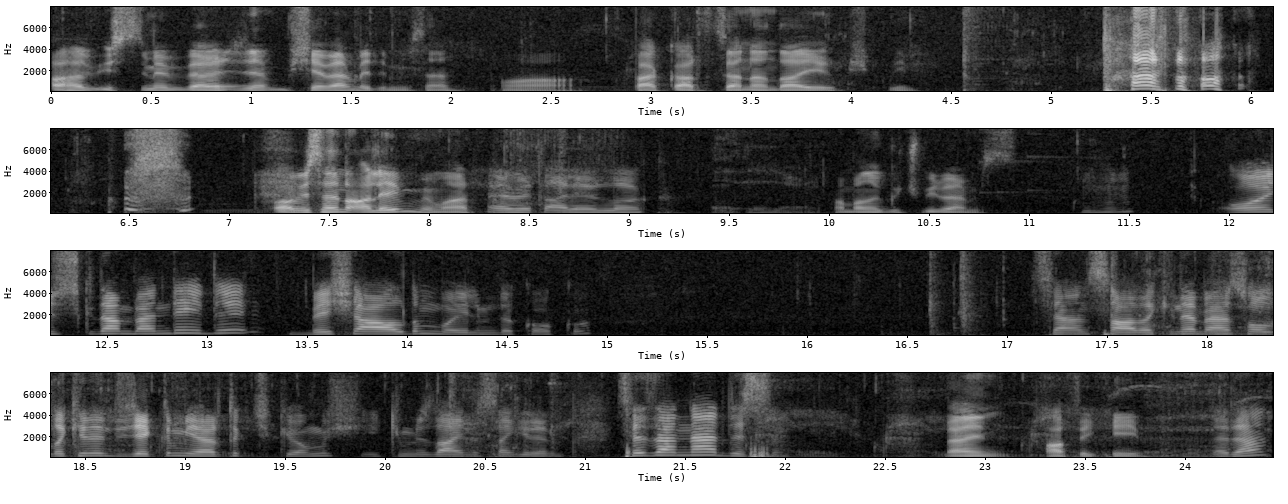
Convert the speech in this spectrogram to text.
Abi üstüme bir vereceğim bir şey vermedin mi sen? Aa. Bak artık senden daha yakışıklıyım. Pardon. Abi senin alev mi var? evet alevli Ha, bana güç bir vermişsin. O eskiden bendeydi. 5'e aldım bu elimde koku. Sen sağdakine ben soldakine diyecektim yaratık çıkıyormuş. İkimiz de aynısına girelim. Sezer neredesin? Ben AFK'yim. Neden?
